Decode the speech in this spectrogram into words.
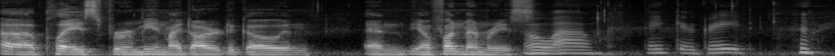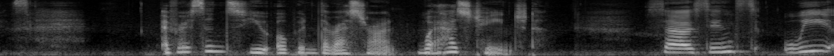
uh, place for me and my daughter to go and and you know fun memories. Oh wow! Thank you. Great. Ever since you opened the restaurant, what has changed? So since we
